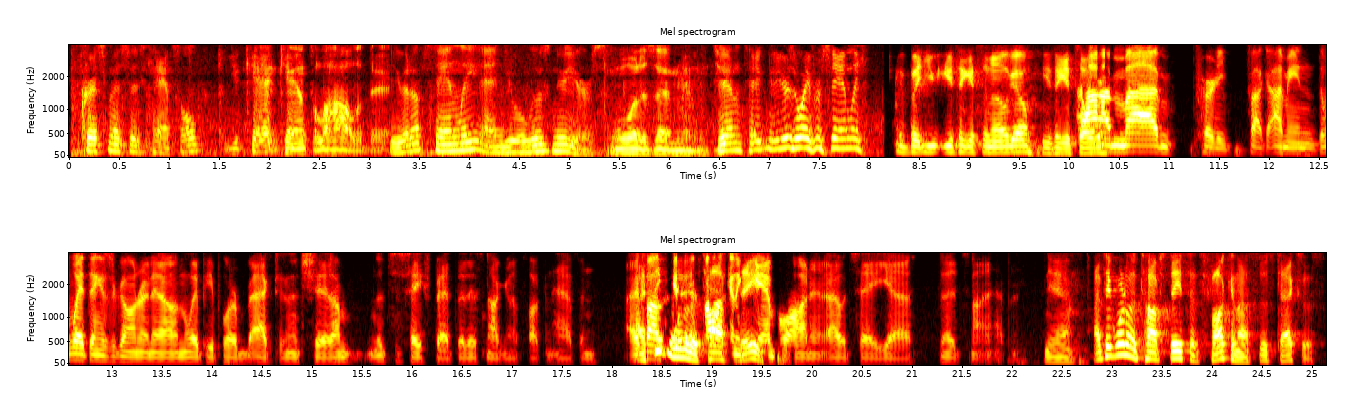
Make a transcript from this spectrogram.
Christmas is canceled. You can't cancel a holiday. Give it up, Stanley, and you will lose New Year's. What does that mean? Jim, take New Year's away from Stanley. But you, you think it's a no go? You think it's over? I'm, I'm pretty fuck. I mean, the way things are going right now and the way people are acting and shit, I'm. It's a safe bet that it's not going to fucking happen. If I think I one of the top states gamble on it. I would say, yeah, it's not happening. Yeah, I think one of the top states that's fucking us is Texas.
